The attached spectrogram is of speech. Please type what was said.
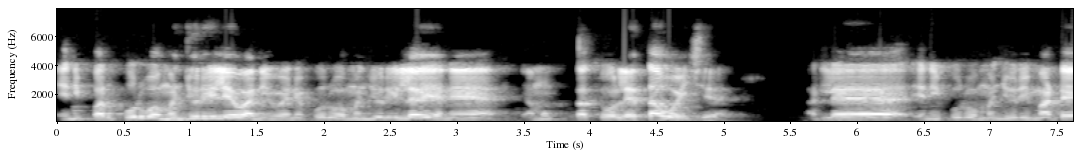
એની પર પૂર્વ મંજૂરી લેવાની હોય અને પૂર્વ મંજૂરી લઈ અને અમુક તત્વો લેતા હોય છે. એટલે એની પૂર્વ મંજૂરી માટે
